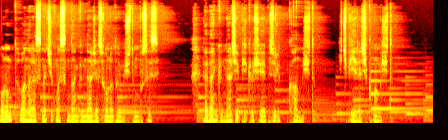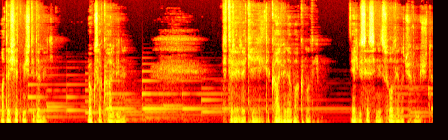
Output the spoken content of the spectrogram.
Onun tavan arasına çıkmasından günlerce sonra duymuştum bu sesi. Ve ben günlerce bir köşeye büzülüp kalmıştım. Hiçbir yere çıkmamıştım. Ateş etmişti demek. Yoksa kalbine. Titreyerek eğildi. Kalbine bakmalıyım. Elbisesinin sol yanı çürümüştü.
